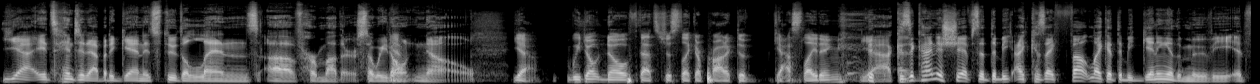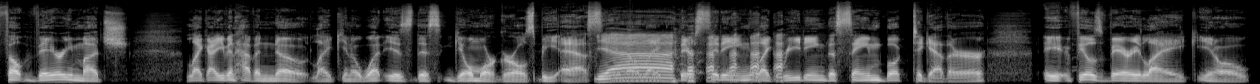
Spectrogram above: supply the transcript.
Yeah, it's hinted at, but again, it's through the lens of her mother, so we don't know. Yeah. We don't know if that's just like a product of gaslighting. Yeah, because it kind of shifts at the be. because I felt like at the beginning of the movie, it felt very much like I even have a note like you know what is this Gilmore Girls BS? you know, Yeah. like they're sitting like reading the same book together. It feels very like you know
